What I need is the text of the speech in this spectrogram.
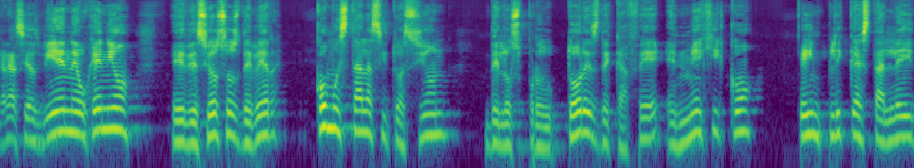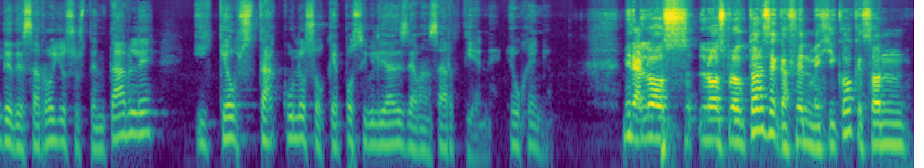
Gracias. Bien, Eugenio. Eh, deseosos de ver cómo está la situación de los productores de café en México, qué implica esta ley de desarrollo sustentable y qué obstáculos o qué posibilidades de avanzar tiene. Eugenio. Mira, los, los productores de café en México, que son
